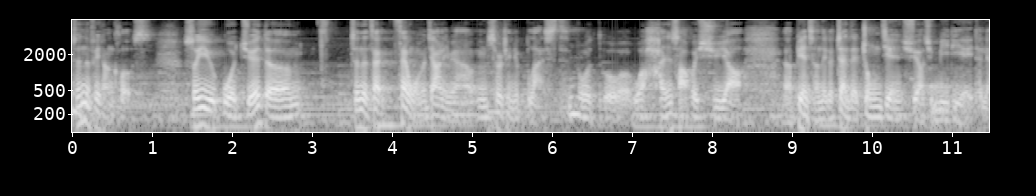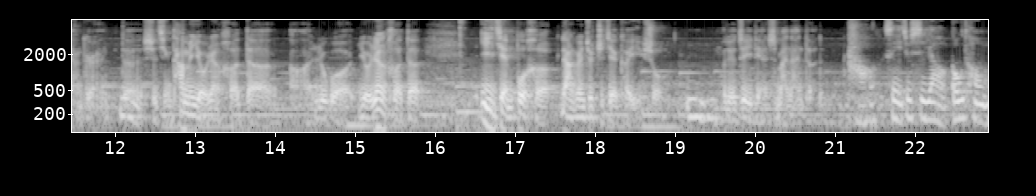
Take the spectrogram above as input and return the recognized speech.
真的非常 close，所以我觉得，真的在在我们家里面啊，I'm certainly blessed，我我我很少会需要，呃，变成那个站在中间需要去 mediate 两个人的事情，他们有任何的啊，如果有任何的意见不合，两个人就直接可以说。嗯，我觉得这一点是蛮难得的。好，所以就是要沟通，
